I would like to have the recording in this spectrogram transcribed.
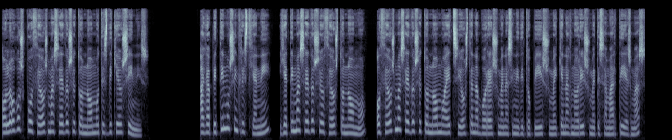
Ο λόγος που ο Θεός μας έδωσε τον νόμο της δικαιοσύνης. Αγαπητοί μου συγχριστιανοί, γιατί μας έδωσε ο Θεός τον νόμο, ο Θεός μας έδωσε τον νόμο έτσι ώστε να μπορέσουμε να συνειδητοποιήσουμε και να γνωρίσουμε τις αμαρτίες μας,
